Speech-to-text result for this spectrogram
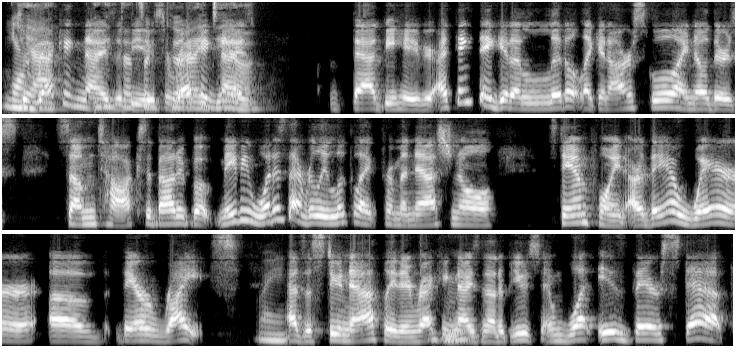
Yeah. to Yeah, recognize think that's a abuse, to recognize idea. Bad behavior. I think they get a little like in our school. I know there's some talks about it, but maybe what does that really look like from a national standpoint? Are they aware of their rights Right. as a student athlete and mm-hmm. recognizing that abuse? And what is their step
